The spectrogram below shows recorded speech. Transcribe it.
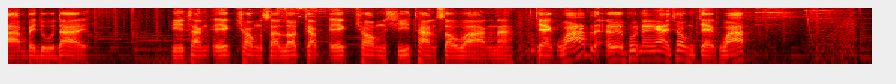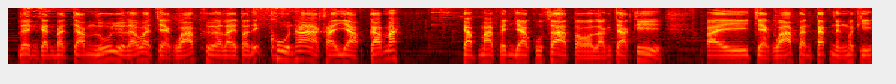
ตามไปดูได้ มีทั้ง X ช่องสล็อตกับ X ช่องชี้ทางสว่างนะ แจกวาร์ปแหละเออพูดง่ายๆช่องแจกวาร์ปเล่นกันประจำรู้อยู่แล้วว่าแจกวาร์ปคืออะไรตอนนี้คูณ 5 ขยับกลับมากลับมาเป็นยากุซ่าต่อหลังจากที่ไปแจกวาร์ปกันแป๊บหนึ่งเมื่อกี้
